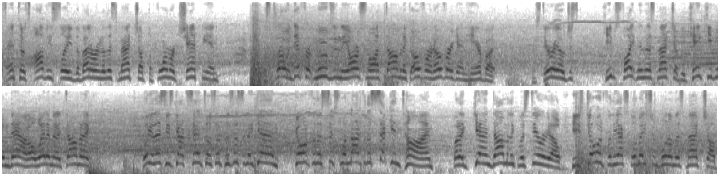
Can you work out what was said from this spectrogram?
Santos, obviously the veteran of this matchup, the former champion, is throwing different moves in the arsenal at Dominic over and over again here, but Mysterio just Keeps fighting in this matchup. You can't keep him down. Oh, wait a minute, Dominic. Look at this. He's got Santos in position again. Going for the 619 for the second time. But again, Dominic Mysterio, he's going for the exclamation point on this matchup,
